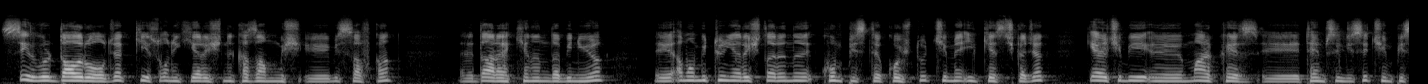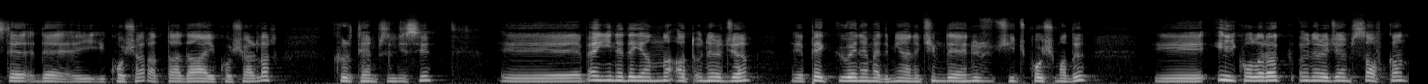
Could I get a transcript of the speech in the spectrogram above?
Silver Dollar olacak ki son iki yarışını kazanmış e, bir safkan. E, Darakan'ın da biniyor. E, ama bütün yarışlarını kum pistte koştu. Çim'e ilk kez çıkacak. Gerçi bir e, Marquez e, temsilcisi Çim pistte de e, koşar. Hatta daha iyi koşarlar. Kır temsilcisi. E, ben yine de yanına at önereceğim. E, pek güvenemedim. Yani Çim'de henüz hiç koşmadı. Ee, ilk olarak önereceğim safkan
